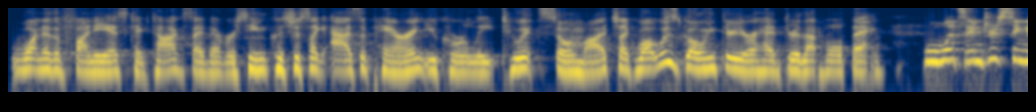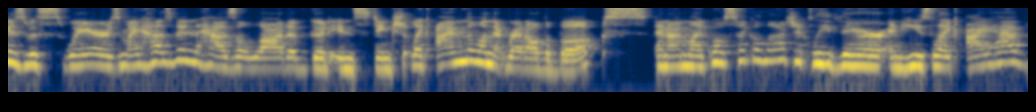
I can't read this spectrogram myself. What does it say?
one of the funniest TikToks I've ever seen. Cause just like as a parent, you can relate to it so much. Like what was going through your head through that whole thing? Well, what's interesting is with swears, my husband has a lot of good instinct. Like, I'm the one that read all the books, and I'm like, well, psychologically, there. And he's like, I have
